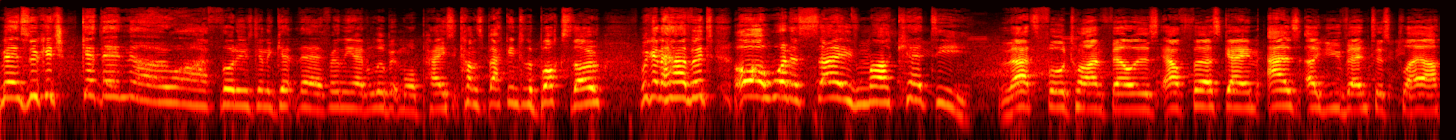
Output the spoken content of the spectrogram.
Mandzukic, get there. No, oh, I thought he was going to get there if only he had a little bit more pace. It comes back into the box, though. We're going to have it. Oh, what a save, Marchetti. That's full time, fellas. Our first game as a Juventus player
